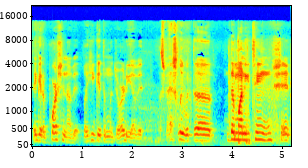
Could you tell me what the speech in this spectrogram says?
They get a portion of it, but he get the majority of it. Especially with the the money team shit.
